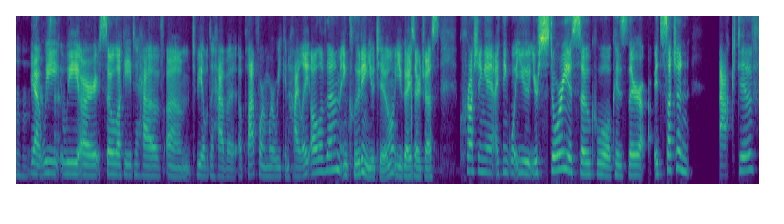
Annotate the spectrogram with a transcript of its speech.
Mm-hmm, yeah, we we are so lucky to have um to be able to have a, a platform where we can highlight all of them, including you two. You guys are just crushing it. I think what you your story is so cool because there it's such an active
